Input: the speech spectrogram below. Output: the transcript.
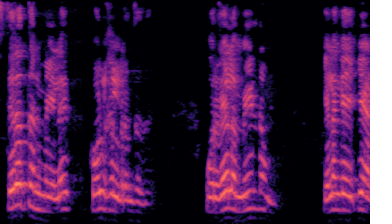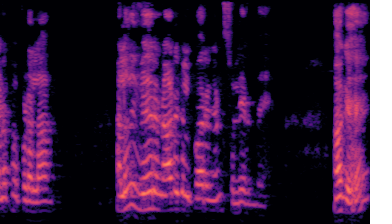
ஸ்திரத்தன்மையில கோள்கள் இருந்தது. ஒருவேளை மீண்டும் இலங்கைக்கு அனுப்பப்படலாம் அல்லது வேறு நாடுகள் பாருங்கன்னு சொல்லியிருந்தேன். ஆக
